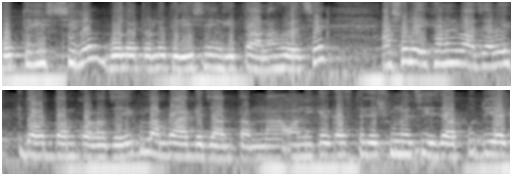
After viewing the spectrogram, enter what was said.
বত্রিশ ছিল, বলে টলে তিরিশ রিঙ্গিত আনা হয়েছে। আসলে এখানের বাজারে একটু দরদাম করা যায়, এগুলো আমরা আগে জানতাম না। অনেকের কাছ থেকে শুনেছি যে, আপু, দুই এক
